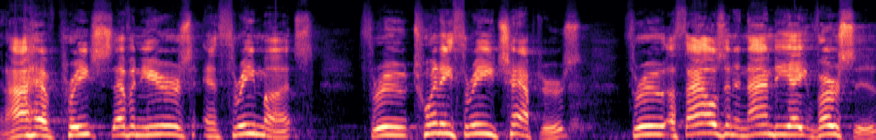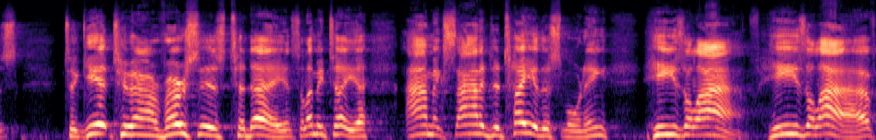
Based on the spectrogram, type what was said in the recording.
And I have preached seven years and three months through 23 chapters, through 1,098 verses to get to our verses today. And so let me tell you, I'm excited to tell you this morning, He's alive. He's alive.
